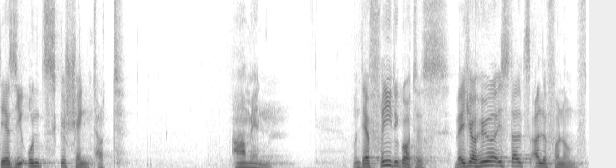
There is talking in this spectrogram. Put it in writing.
der sie uns geschenkt hat. Amen. Und der Friede Gottes, welcher höher ist als alle Vernunft,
